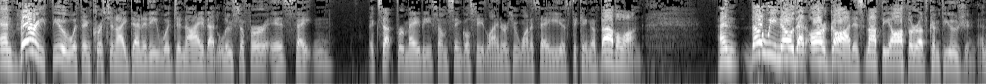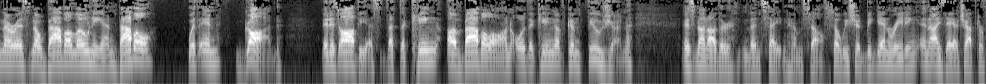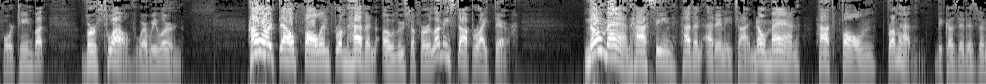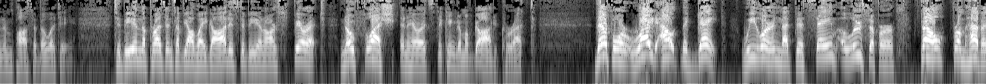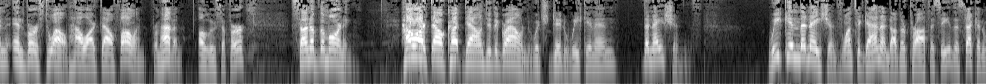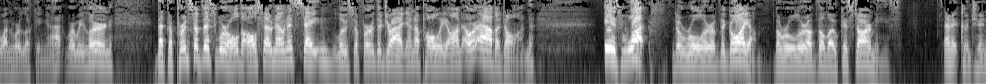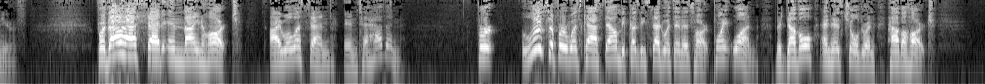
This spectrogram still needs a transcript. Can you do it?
And very few within Christian identity would deny that Lucifer is Satan, except for maybe some single seedliners who want to say he is the king of Babylon. And though we know that our God is not the author of confusion, and there is no Babylonian, Babel within God, it is obvious that the king of Babylon or the king of confusion is none other than Satan himself. So we should begin reading in Isaiah chapter 14, but verse 12, where we learn, How art thou fallen from heaven, O Lucifer? Let me stop right there. No man hath seen heaven at any time. No man hath fallen from heaven because it is an impossibility. To be in the presence of Yahweh God is to be in our spirit. No flesh inherits the kingdom of God, correct? Therefore, right out the gate, we learn that this same Lucifer fell from heaven in verse 12. How art thou fallen from heaven, O Lucifer, son of the morning? How art thou cut down to the ground, which did weaken in the nations? Weaken the nations. Once again, another prophecy, the second one we're looking at, where we learn that the prince of this world, also known as Satan, Lucifer, the dragon, Apollyon, or Abaddon, is what? The ruler of the Goyim, the ruler of the locust armies. And it continues. For thou hast said in thine heart, I will ascend into heaven. For Lucifer was cast down because he said within his heart. Point one, the devil and his children have a heart.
